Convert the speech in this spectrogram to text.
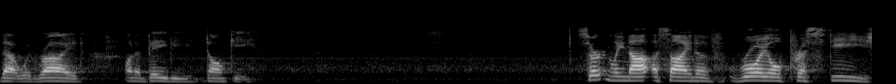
that would ride on a baby donkey. Certainly not a sign of royal prestige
